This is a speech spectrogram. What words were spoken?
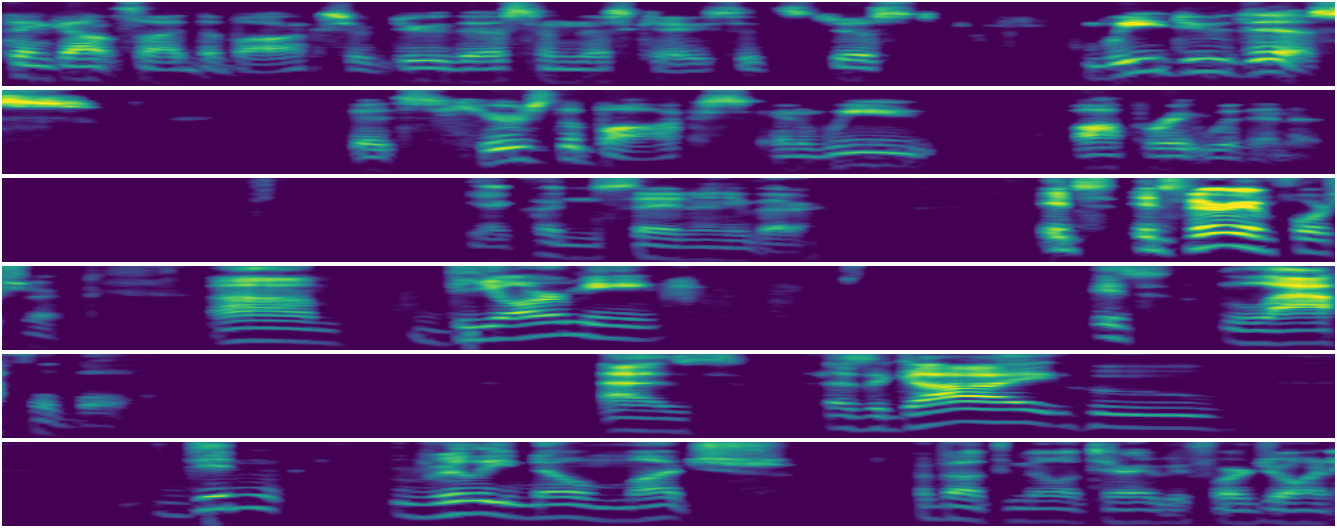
think outside the box or do this in this case. It's just we do this. It's here's the box and we operate within it. Yeah, I couldn't say it any better. It's it's very unfortunate. Um, the army, it's laughable. As as a guy who didn't really know much about the military before joining,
